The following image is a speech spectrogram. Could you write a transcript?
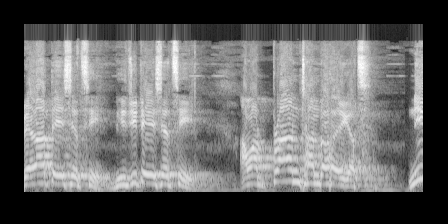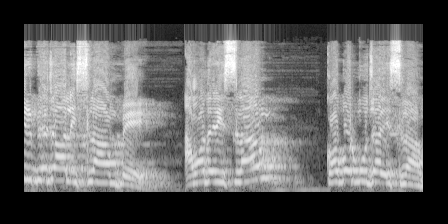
বেড়াতে এসেছি, ভিজিটে এসেছি। আমার প্রাণ ঠান্ডা হয়ে গেছে। নির্ভেজাল ইসলাম পেয়ে। আমাদের ইসলাম কবর পূজার ইসলাম,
